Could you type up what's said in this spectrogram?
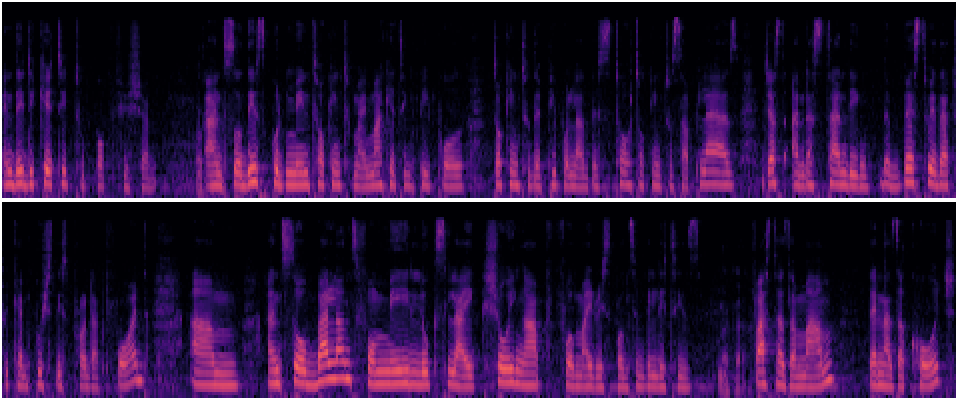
and dedicate it to Pop Fusion. And so this could mean talking to my marketing people, talking to the people at the store, talking to suppliers, just understanding the best way that we can push this product forward. Um, and so balance for me looks like showing up for my responsibilities. Okay. First as a mom, then as a coach,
